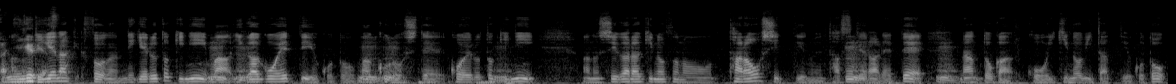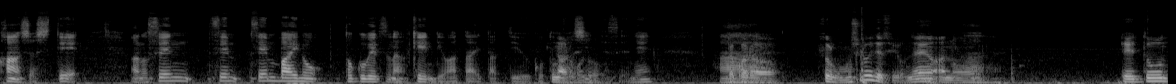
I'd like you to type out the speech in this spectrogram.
逃げるやつだ。なきそうなん逃げる時に、まあ、うんうん伊賀越えっていうことを、まあ、うんうん苦労して越える時に、あの信楽のその忠雄氏っていうのに助けられて、うん。なんとかこう生き延びたっていうことを感謝してあの千千千倍の特別な権利を与えたっていうことらしいんですよね。だからはい。それ面白いですよね。あの、はい。江戸、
